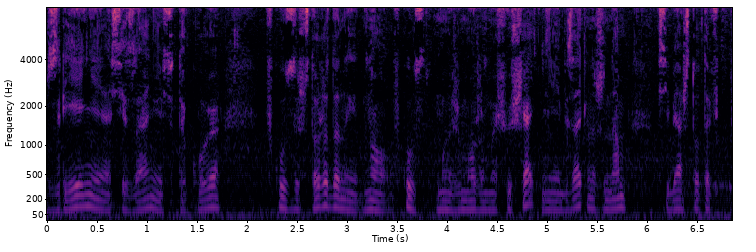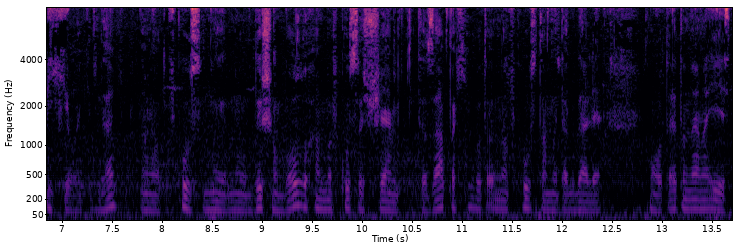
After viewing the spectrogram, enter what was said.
зрение, осязание, все такое. Вкусы же даны, но вкус мы же можем ощущать, не обязательно же нам в себя что-то впихивать, да. Вот, вкус мы ну, дышим воздухом, мы вкус ощущаем, какие-то запахи вот на вкус там и так далее. Вот, это, наверное, есть.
